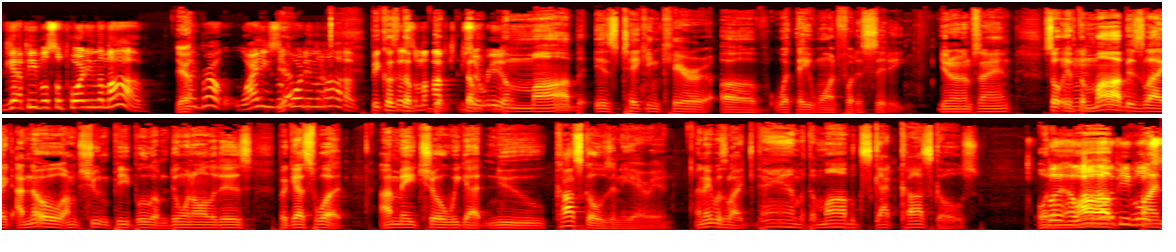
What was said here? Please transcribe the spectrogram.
you got people supporting the mob. Yeah. Like, bro, why are you supporting the mob? because, the, mob the, the, the mob is taking care of what they want for the city. You know what I'm saying? So if Mm-hmm. the mob is like, I know I'm shooting people, I'm doing all of this, but guess what? I made sure we got new Costco's in the area, and they was like, damn, but the mob's got Costco's, or But the a lot of other mob people like-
